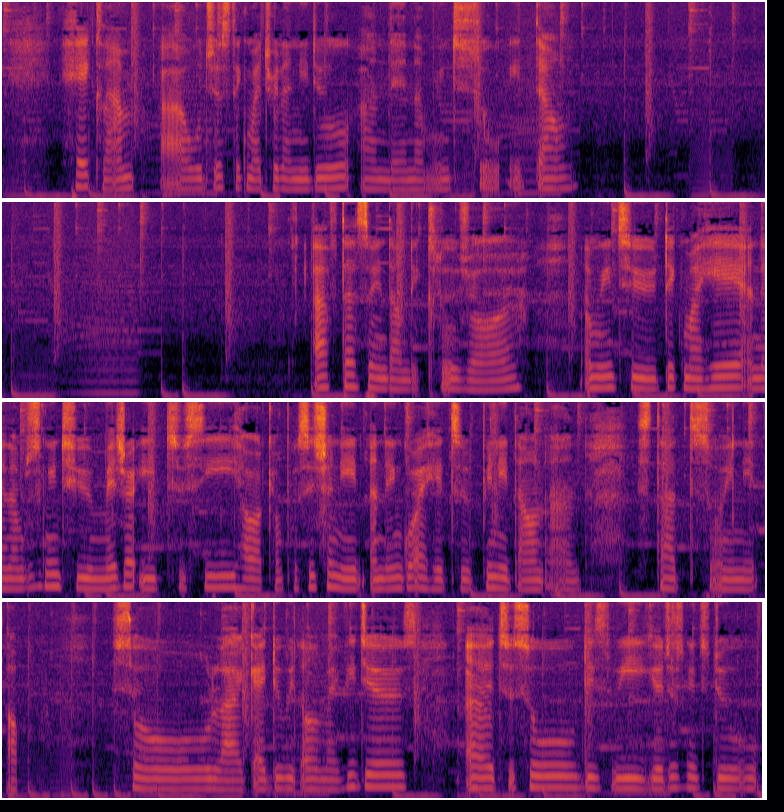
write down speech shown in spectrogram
hair clamp. I will just take my thread and needle and then I'm going to sew it down. After sewing down the closure, I'm going to take my hair and then I'm just going to measure it to see how I can position it and then go ahead to pin it down and start sewing it up so like i do with all my videos. Uh, to sew this wig you're just going to do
